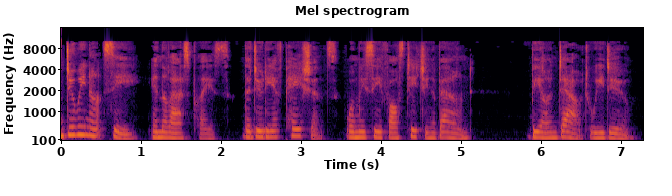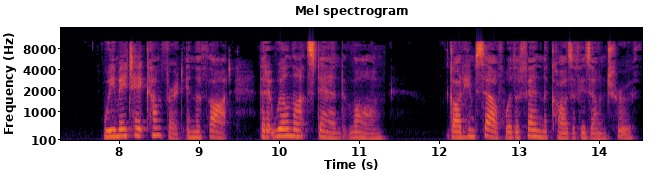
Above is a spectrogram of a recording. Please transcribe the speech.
Do we not see, in the last place, the duty of patience, when we see false teaching abound? Beyond doubt we do. We may take comfort in the thought that it will not stand long. God Himself will defend the cause of His own truth.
